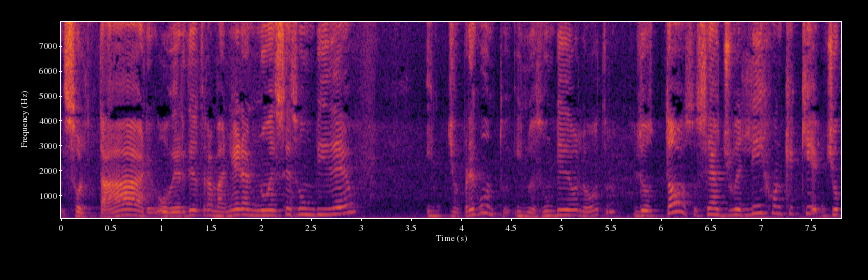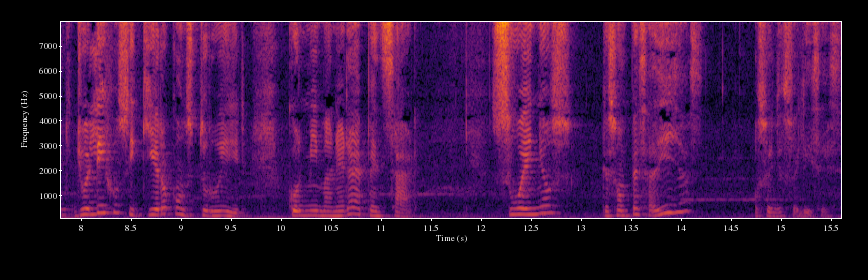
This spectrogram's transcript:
soltar o ver de otra manera. ¿No es eso un video? Y yo pregunto, ¿y no es un video lo otro? Los dos, o sea, yo elijo en qué quiero, yo, yo elijo si quiero construir con mi manera de pensar sueños que son pesadillas o sueños felices.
